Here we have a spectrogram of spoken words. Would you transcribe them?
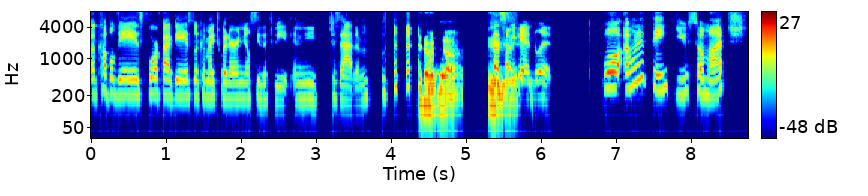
a couple days, four or five days, look at my Twitter and you'll see the tweet and you just add him. there we go. That's how we handle it. Well, I want to thank you so much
